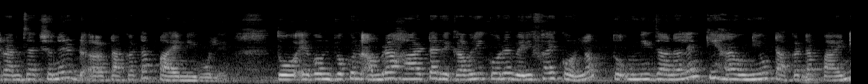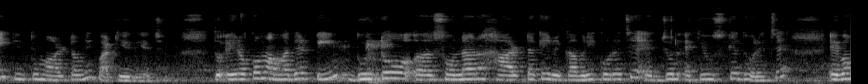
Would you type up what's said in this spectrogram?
ট্রানজ্যাকশনের টাকাটা পায়নি বলে। তো এবং যখন আমরা হারটা রিকভারি করে ভেরিফাই করলাম, তো উনি জানালেন কি হ্যাঁ উনিও টাকাটা পায়নি, কিন্তু মালটা উনি পাঠিয়ে দিয়েছেন। তো এরকম আমাদের টিম দুটো সোনার হারটাকে রিকভারি করেছে, একজন অ্যাকিউজকে ধরেছে, এবং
